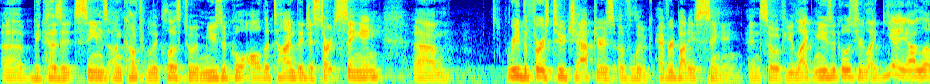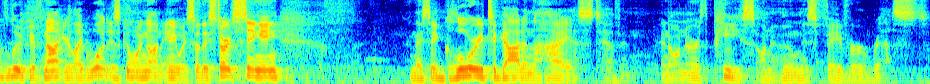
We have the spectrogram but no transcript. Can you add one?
uh, because it seems uncomfortably close to a musical all the time. They just start singing. Um, read the first two chapters of Luke. Everybody's singing. And so if you like musicals, you're like, yay, I love Luke. If not, you're like, what is going on? Anyway, so they start singing and they say, Glory to God in the highest heaven, and on earth peace on whom his favor rests.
